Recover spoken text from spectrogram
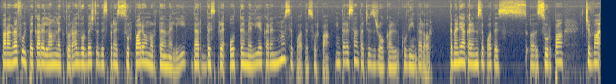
paragraful pe care l-am lecturat vorbește despre surparea unor temelii, dar despre o temelie care nu se poate surpa. Interesant acest joc al cuvintelor. Temelia care nu se poate uh, surpa, ceva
